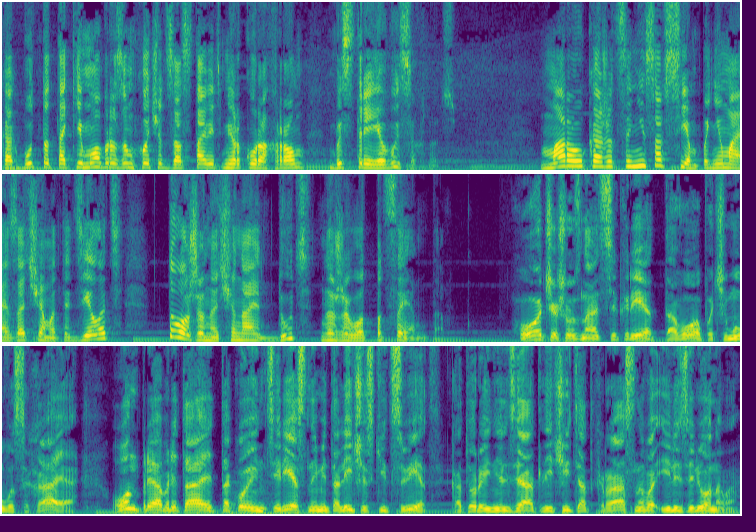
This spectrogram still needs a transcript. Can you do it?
как будто таким образом хочет заставить меркурохром быстрее высохнуть. Маро, кажется, не совсем понимая, зачем это делать, тоже начинает дуть на живот пациента. Хочешь узнать секрет того, почему, высыхая, он приобретает такой интересный металлический цвет, который нельзя отличить от красного или зеленого?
